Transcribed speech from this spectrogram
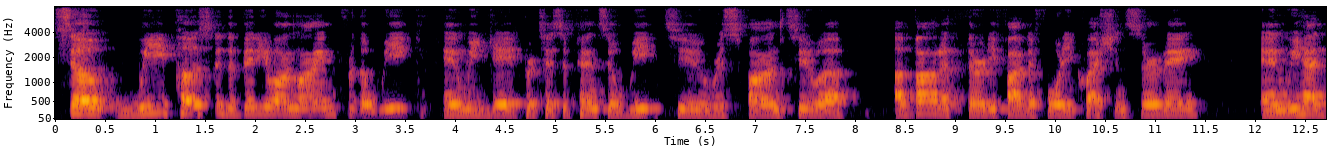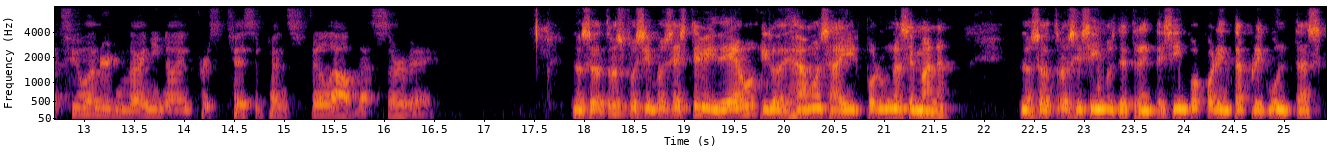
So we posted the video online for the week and we gave participants a week to respond to a, about a 35 to 40 question survey. And we had 299 participants fill out that survey. Nosotros pusimos este video y lo dejamos ahí por una semana. Nosotros hicimos de 35 a 40 preguntas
